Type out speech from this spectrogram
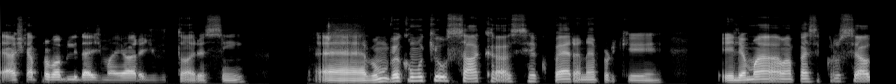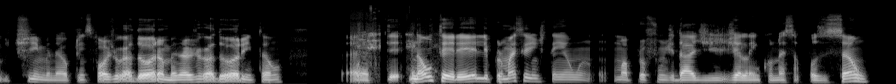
é, acho que a probabilidade maior é de vitória, sim. É, vamos ver como que o Saka se recupera, né? Porque ele é uma, uma peça crucial do time, né? O principal jogador, é o melhor jogador. Então, é, te- não ter ele, por mais que a gente tenha uma, uma profundidade de elenco nessa posição,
